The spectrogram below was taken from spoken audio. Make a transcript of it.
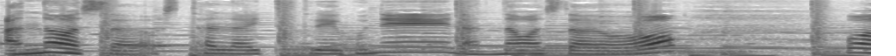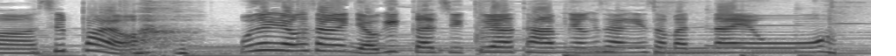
안 나왔어요. 스탈라이트 드래곤은 안 나왔어요. 와, 슬퍼요. 오늘 영상은 여기까지고요. 다음 영상에서 만나요.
